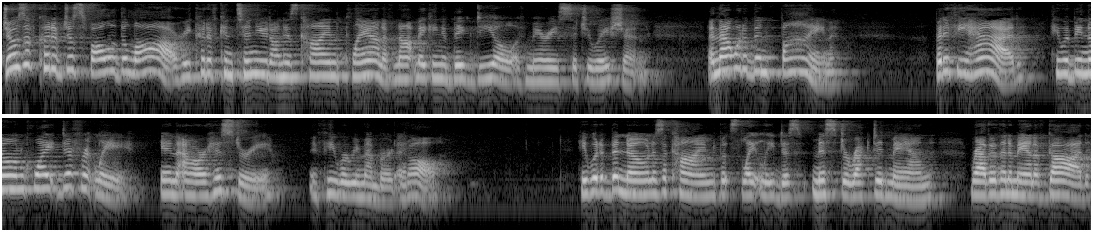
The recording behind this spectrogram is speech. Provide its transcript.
Joseph could have just followed the law, or he could have continued on his kind plan of not making a big deal of Mary's situation. And that would have been fine. But if he had, he would be known quite differently in our history, if he were remembered at all. He would have been known as a kind but slightly dis- misdirected man, rather than a man of God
